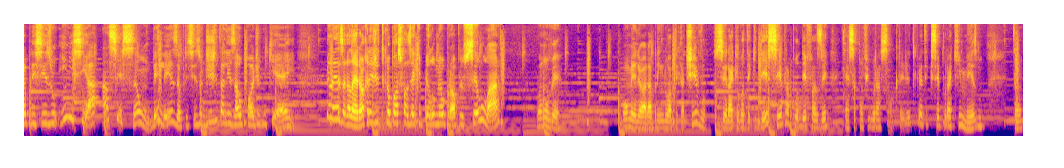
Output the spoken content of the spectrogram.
eu preciso iniciar a sessão, beleza, eu preciso digitalizar o código QR. Beleza, galera, eu acredito que eu posso fazer aqui pelo meu próprio celular. Vamos ver ou melhor, abrindo o aplicativo, será que eu vou ter que descer para poder fazer essa configuração? Acredito que vai ter que ser por aqui mesmo. Então,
